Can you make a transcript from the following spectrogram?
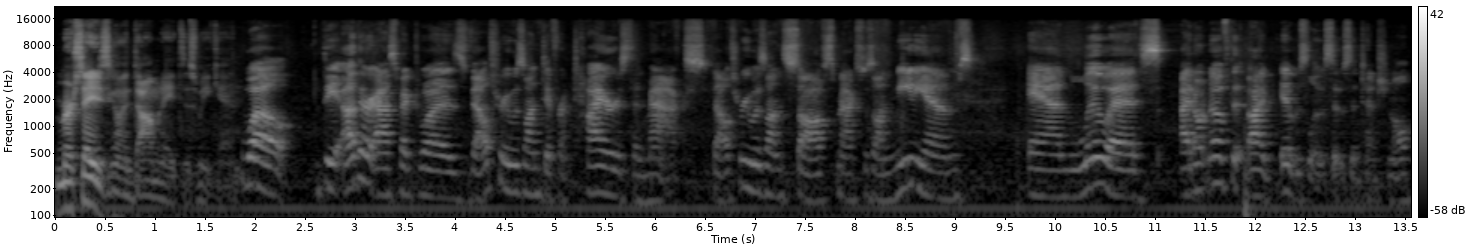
"Mercedes is going to dominate this weekend." Well, the other aspect was Valtteri was on different tires than Max. Valtteri was on softs, Max was on mediums, and Lewis. I don't know if the, I, it was Lewis. It was intentional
